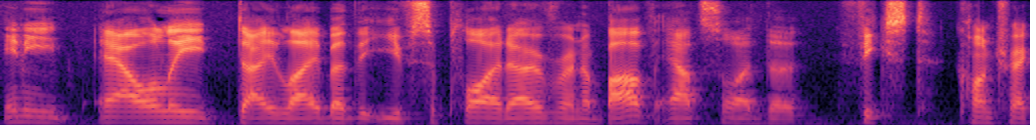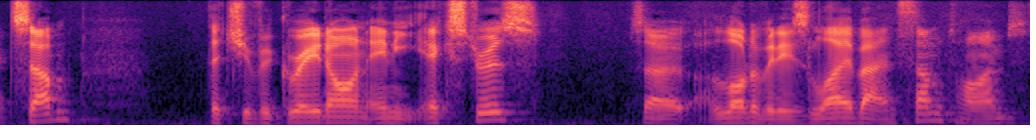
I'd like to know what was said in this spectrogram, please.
any hourly day labour that you've supplied over and above outside the fixed contract sum that you've agreed on any extras so a lot of it is labour and sometimes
